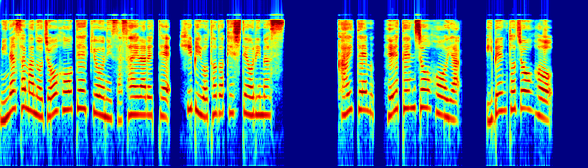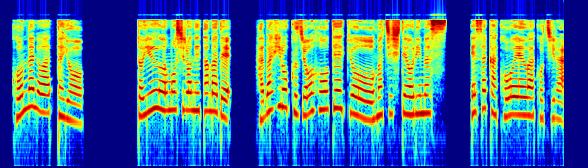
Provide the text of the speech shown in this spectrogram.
皆様の情報提供に支えられて日々お届けしております。開店、閉店情報やイベント情報、こんなのあったよ。という面白ネタまで幅広く情報提供をお待ちしております。江坂公園はこちら。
